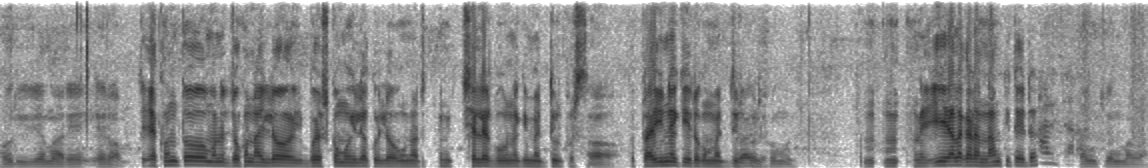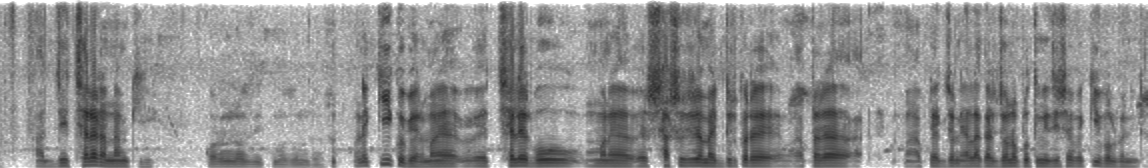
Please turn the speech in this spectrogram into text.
হরিরে মারে এরম। এখন তো মানে যখন আইলো বয়স্ক মহিলা কইলো ওনার ছেলের বউ নাকি মারধর করছে। হ্যাঁ। তো প্রায়ই নাকি এরকম মারধর করে। মানে এই এলাকাটার নাম কি তো এটা? কাঞ্চনমালা। আর যে ছেলেটার নাম কি? করণজিৎ মজুমদার। মানে কি কইবেন মানে ছেলের বউ মানে শাশুড়িরা মারধর করে আপনারা আপনি একজন এলাকার জনপ্রতিনিধি হিসাবে কি বলবেন এটা?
